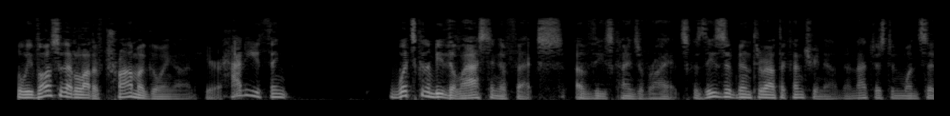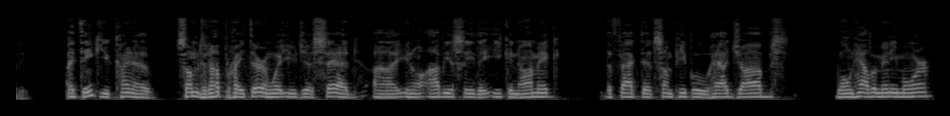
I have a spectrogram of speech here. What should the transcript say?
But we've also got a lot of trauma going on here. How do you think what's going to be the lasting effects of these kinds of riots? Because these have been throughout the country now. They're not just in one city. I think you kind of summed it up right there in what you just said. Uh, you know, obviously the economic, the fact that some people who had jobs won't have them anymore,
